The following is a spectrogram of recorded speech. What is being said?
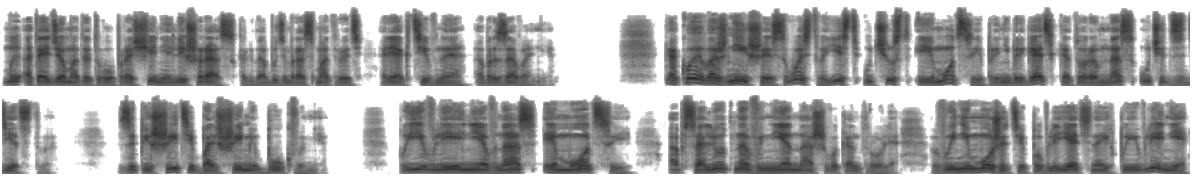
Мы отойдем от этого упрощения лишь раз, когда будем рассматривать реактивное образование. Какое важнейшее свойство есть у чувств и эмоций, пренебрегать которым нас учат с детства? Запишите большими буквами. Появление в нас эмоций абсолютно вне нашего контроля. Вы не можете повлиять на их появление,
